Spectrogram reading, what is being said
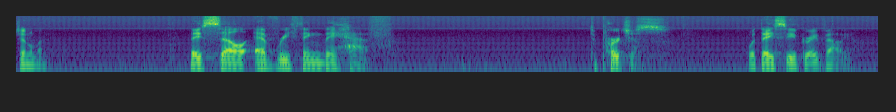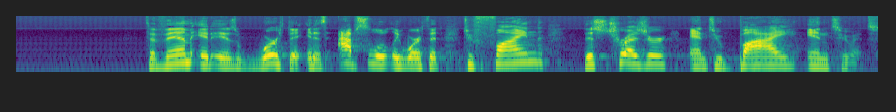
gentlemen. They sell everything they have to purchase what they see of great value. To them, it is worth it. It is absolutely worth it to find this treasure and to buy into it.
